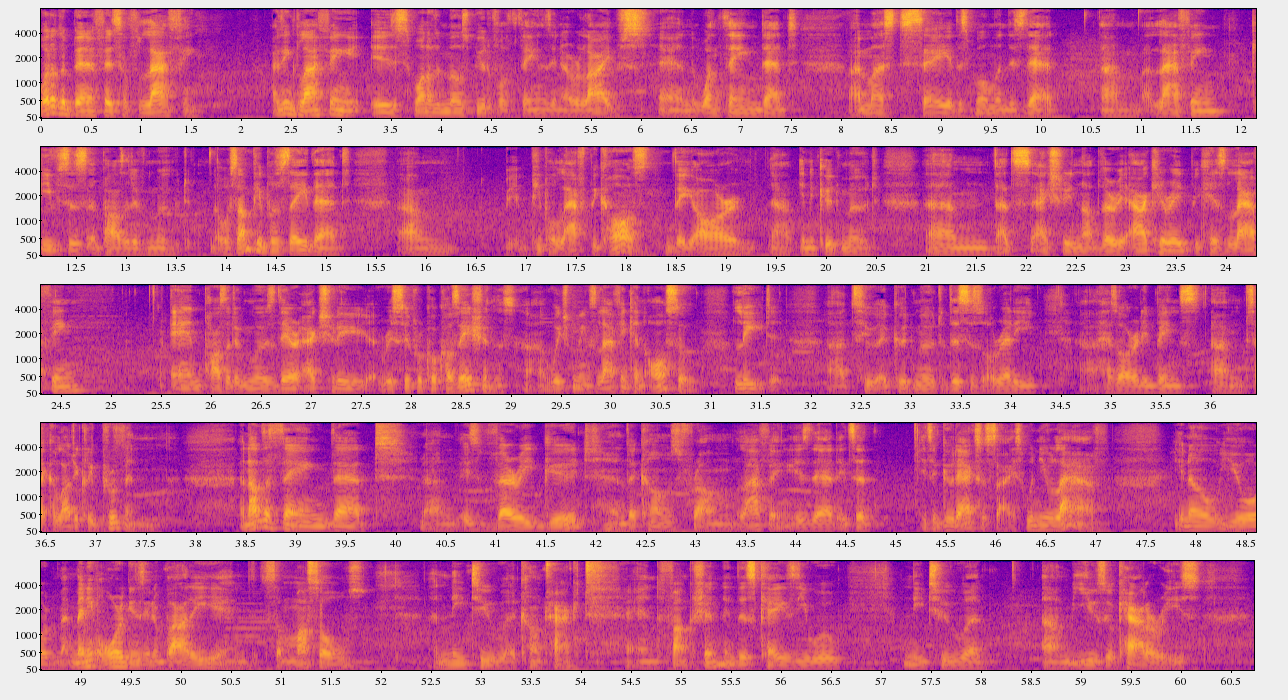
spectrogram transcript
What are the benefits of laughing? I think laughing is one of the most beautiful things in our lives. And one thing that I must say at this moment is that um, laughing gives us a positive mood. Or some people say that um, people laugh because they are uh, in a good mood. Um, that's actually not very accurate because laughing and positive moods they're actually reciprocal causations, uh, which means laughing can also lead uh, to a good mood. This is already uh, has already been um, psychologically proven. Another thing that um, is very good and that comes from laughing is that it's a it's a good exercise. When you laugh, you know your many organs in your body and some muscles need to uh, contract and function. In this case, you will need to uh, um, use your calories,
